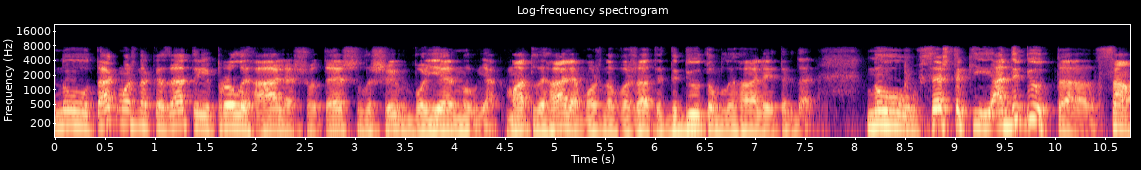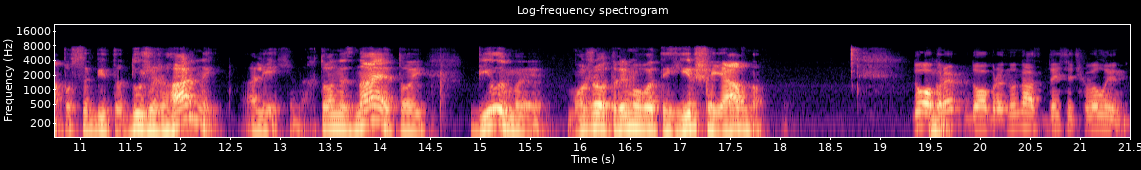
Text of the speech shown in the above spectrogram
Ну, так можна казати і про Легаля, що теж лишив, бо є, ну як, мат Легаля можна вважати дебютом Легаля і так далі. Ну, все ж таки, а дебют та сам по собі то дуже ж гарний Алєхіна. Хто не знає, той білими може отримувати гірше явно. Добре, добре. Ну, у нас 10 хвилин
